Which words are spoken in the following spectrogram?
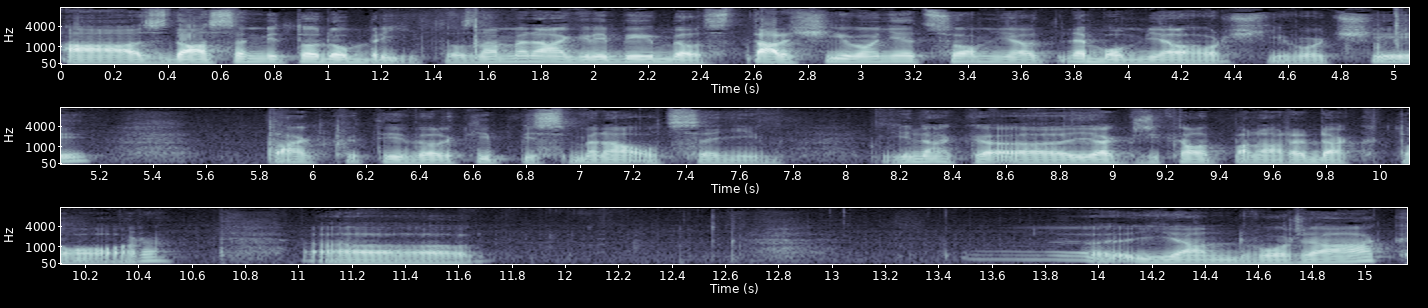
a zdá se mi to dobrý. To znamená, kdybych byl starší o něco měl, nebo měl horší oči, tak ty velký písmena ocením. Jinak, eh, jak říkal pana redaktor, eh, Jan Dvořák,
